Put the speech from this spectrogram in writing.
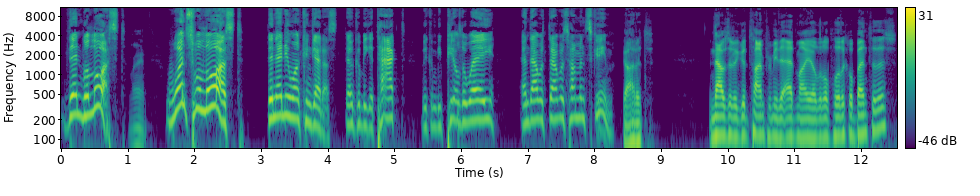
then we're lost. Right. Once we're lost, then anyone can get us. They could be attacked, we can be peeled away, and that was that was Haman's scheme. Got it. Now is it a good time for me to add my uh, little political bent to this?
